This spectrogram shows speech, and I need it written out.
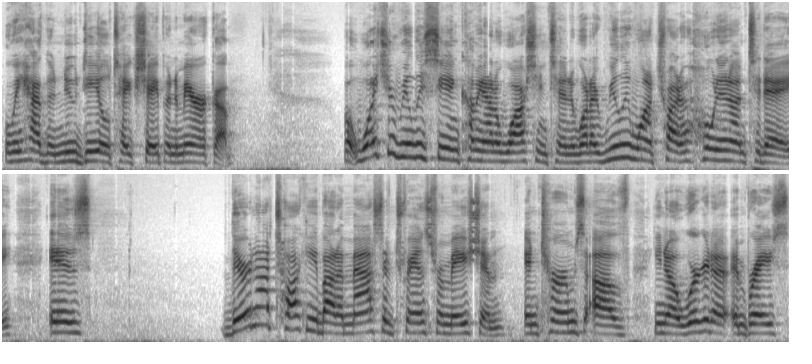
when we had the New Deal take shape in America. But what you're really seeing coming out of Washington, and what I really want to try to hone in on today, is they're not talking about a massive transformation in terms of, you know, we're going to embrace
